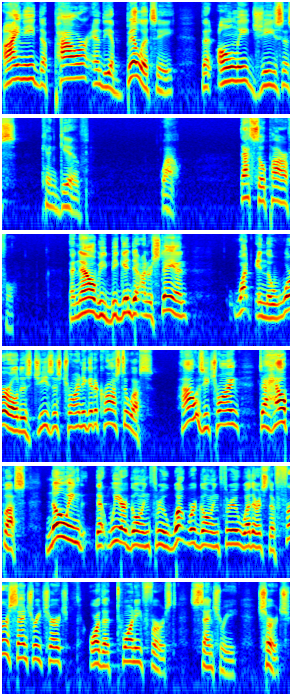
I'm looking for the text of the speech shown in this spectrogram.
I need the power and the ability that only Jesus can give. Wow, that's so powerful. And now we begin to understand what in the world is Jesus trying to get across to us? How is He trying to help us, knowing that we are going through what we're going through, whether it's the first century church or the 21st century church.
